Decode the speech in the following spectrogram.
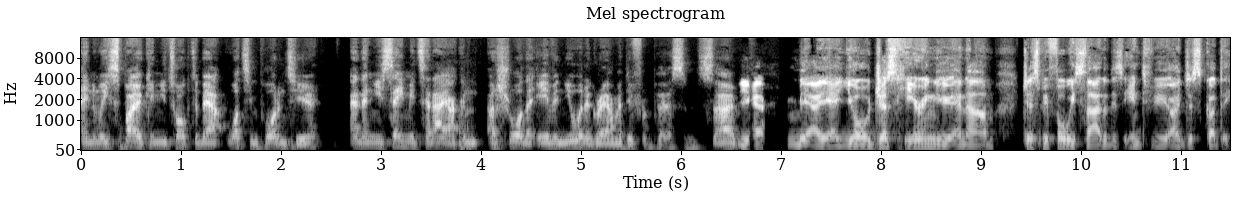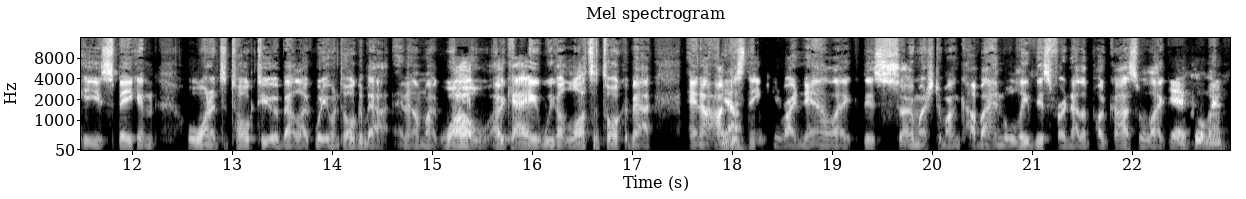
and we spoke and you talked about what's important to you, and then you see me today, I can assure that even you would agree I'm a different person. So Yeah, yeah, yeah. You're just hearing you, and um, just before we started this interview, I just got to hear you speak and wanted to talk to you about like what do you want to talk about, and I'm like, whoa, okay, we got lots to talk about, and I, I'm Yeah. just thinking right now, like, there's so much to uncover, and we'll leave this for another podcast. We're like, yeah, cool, man.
